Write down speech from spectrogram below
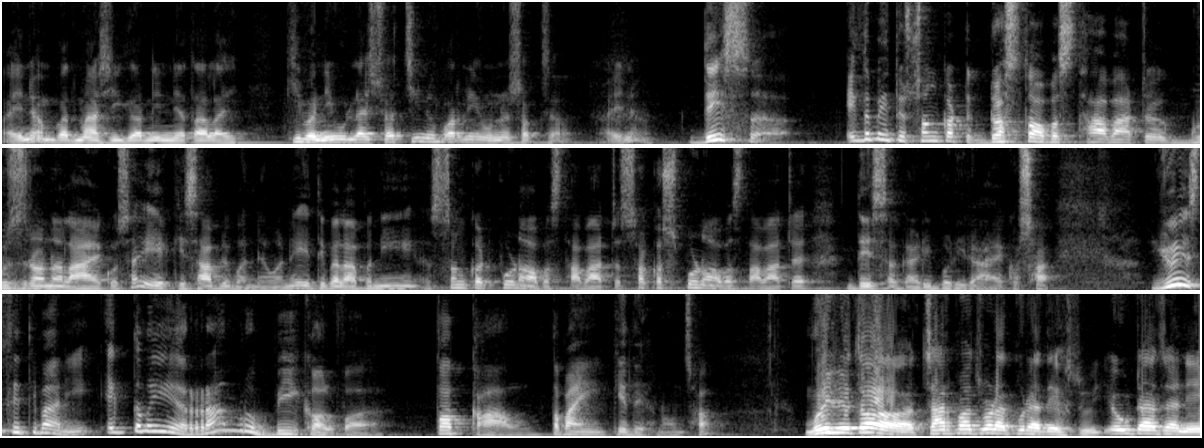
होइन? बदमासी गर्ने नेतालाई कि भने उसलाई सचिनु पर्ने हुनसक्छ होइन? देश अ, एकदमै त्यो सङ्कटग्रस्त अवस्थाबाट गुज्रन लागेको छ एक हिसाबले भन्यो भने यति बेला पनि सङ्कटपूर्ण अवस्थाबाट सकसपूर्ण अवस्थाबाट देश अगाडि बढिरहेको छ। यो स्थितिमा नि एकदमै राम्रो विकल्प तत्काल तपाईँ के देख्नुहुन्छ? मैले त चार पाँचवटा कुरा देख्छु। एउटा जाने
